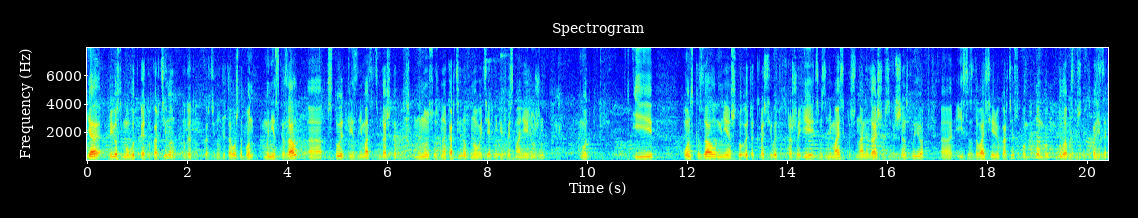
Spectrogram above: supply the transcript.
Я привез ему вот эту картину, вот эту картину, для того, чтобы он мне сказал, э, стоит ли заниматься этим дальше. Это мною созданная картина в новой технике Face Money Illusion. Вот. И он сказал мне, что это красиво, это хорошо, и этим занимайся профессионально, дальше усовершенствуй ее э, и создавай серию картин, чтобы ну, была выставочная экспозиция.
